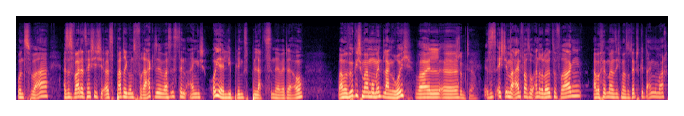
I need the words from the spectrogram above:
Und zwar, also es war tatsächlich, als Patrick uns fragte, was ist denn eigentlich euer Lieblingsplatz in der Wetterau, waren wir wirklich mal einen Moment lang ruhig, weil äh, Stimmt, ja. es ist echt immer einfach, so andere Leute zu fragen, aber wenn man sich mal so selbst Gedanken macht,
